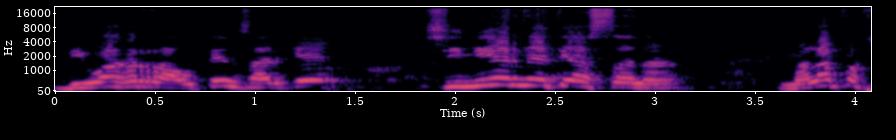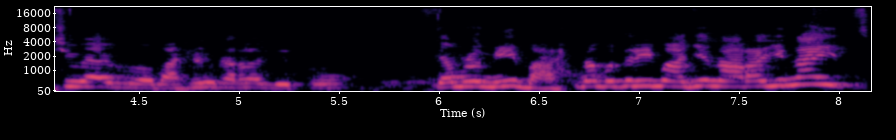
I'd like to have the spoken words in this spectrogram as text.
दिवाकर रावतेंसारखे सिनियर नेते असताना मला पक्ष भाषण करायला देतो. त्यामुळे मी भाषणाबद्दल ही माझी नाराजी नाहीच.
